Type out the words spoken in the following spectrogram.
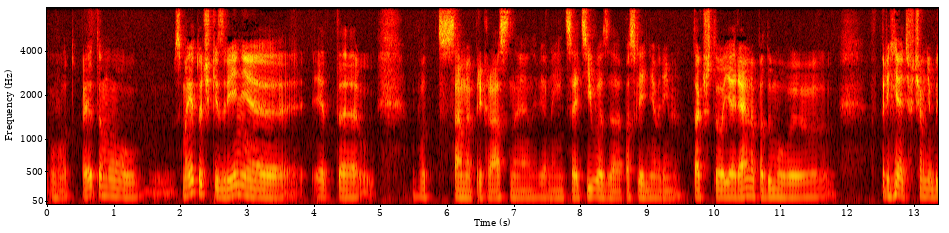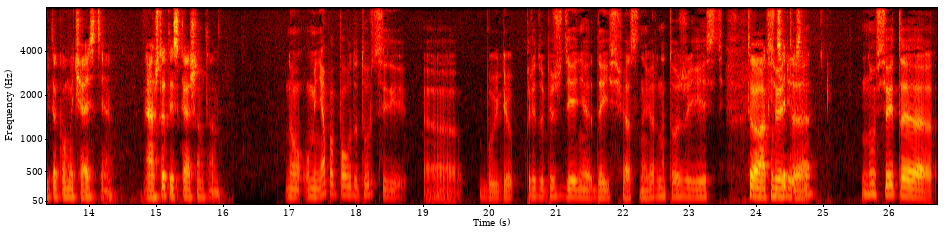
Вот. Поэтому, с моей точки зрения, это вот самая прекрасная, наверное, инициатива за последнее время. Так что я реально подумываю принять в чем-нибудь таком участие. А что ты скажешь, Антон? Ну, у меня по поводу Турции э, были предубеждения, да и сейчас, наверное, тоже есть. Так, всё интересно. Это, ну, все это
